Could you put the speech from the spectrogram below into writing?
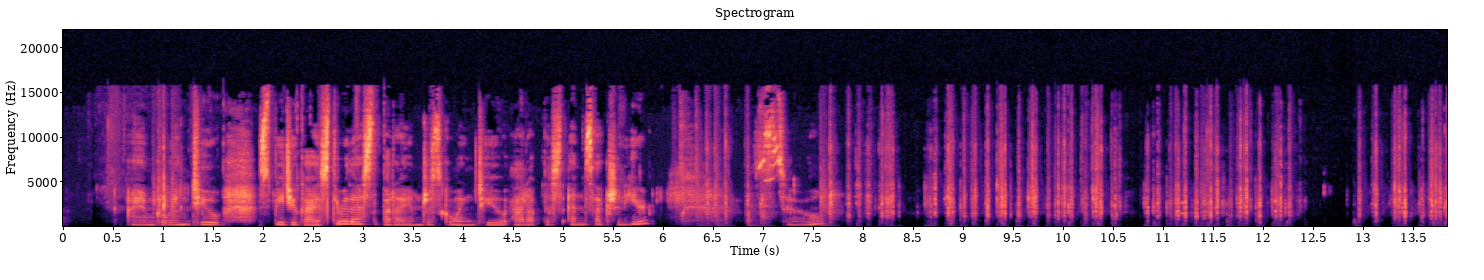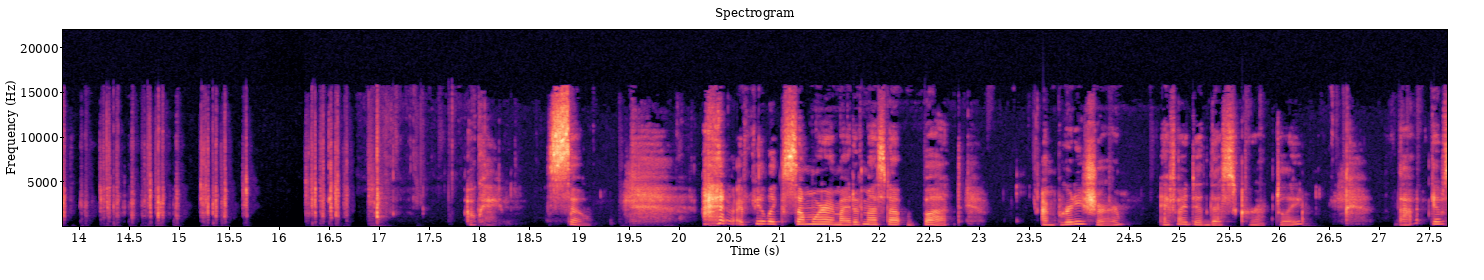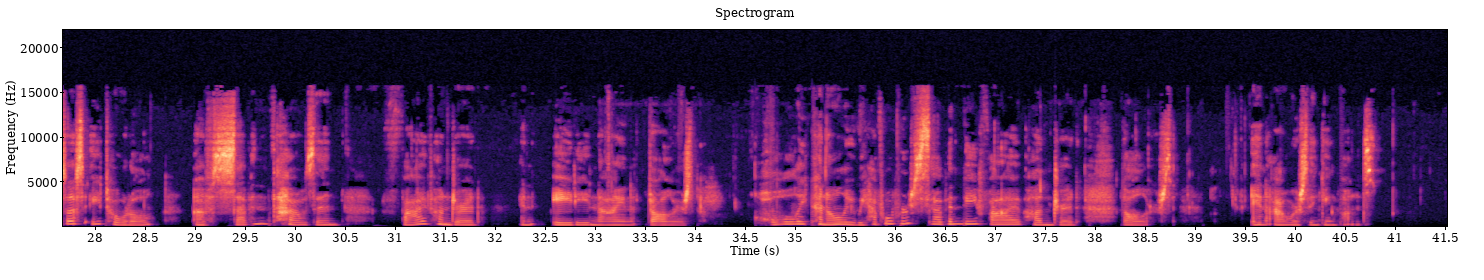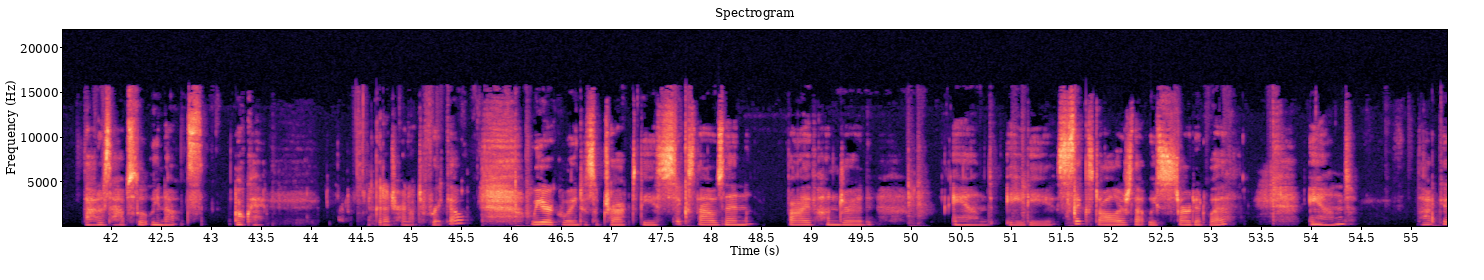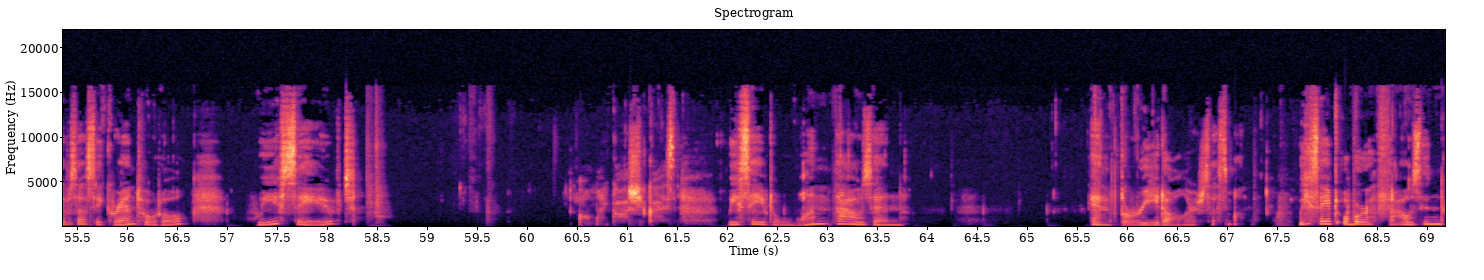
I am going to speed you guys through this, but I am just going to add up this end section here. So Okay, so I feel like somewhere I might have messed up, but I'm pretty sure if I did this correctly, that gives us a total of $7,589. Holy cannoli, we have over $7,500 in our sinking funds. That is absolutely nuts. Okay. I'm gonna try not to freak out. We are going to subtract the six thousand five hundred and eighty-six dollars that we started with, and that gives us a grand total. We saved. Oh my gosh, you guys! We saved one thousand and three dollars this month. We saved over a thousand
